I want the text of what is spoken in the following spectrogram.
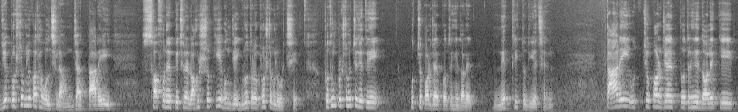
যে প্রশ্নগুলোর কথা বলছিলাম, যা তার এই সফরের পেছনে রহস্য কী এবং যে গুরুতর প্রশ্নগুলো উঠছে প্রথম প্রশ্ন হচ্ছে যে তিনি উচ্চ পর্যায়ের প্রতিনিধি দলের নেতৃত্ব দিয়েছেন। তার এই উচ্চ পর্যায়ের প্রতিনিধি দলে কি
